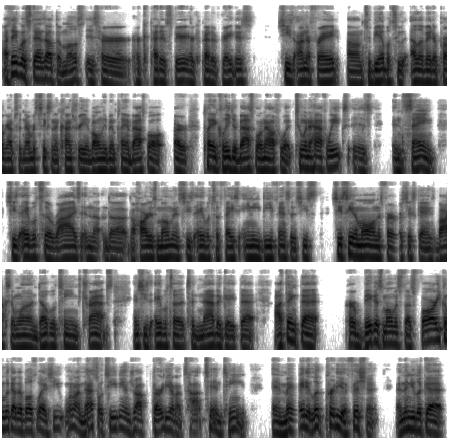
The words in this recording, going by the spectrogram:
I think what stands out the most is her her competitive spirit, her competitive greatness she's unafraid um, to be able to elevate a program to number six in the country and only been playing basketball or playing collegiate basketball now for what two and a half weeks is insane. She's able to rise in the, the the hardest moments. She's able to face any defense, and she's she's seen them all in the first six games: boxing one, double teams, traps, and she's able to to navigate that. I think that her biggest moments thus far, you can look at it both ways. She went on national TV and dropped 30 on a top 10 team and made it look pretty efficient. And then you look at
